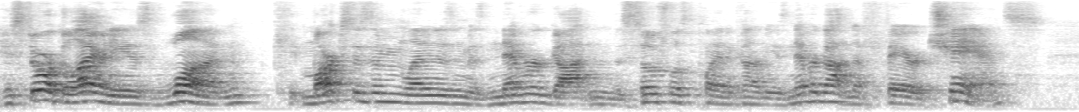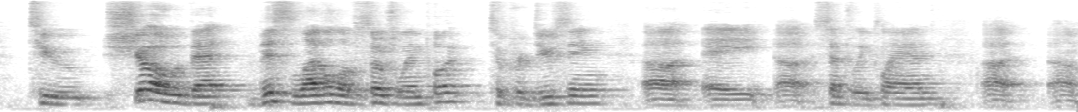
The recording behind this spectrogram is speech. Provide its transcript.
historical irony is one, Marxism, Leninism has never gotten, the socialist plan economy has never gotten a fair chance to show that this level of social input to producing uh, a uh, centrally planned uh, um,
